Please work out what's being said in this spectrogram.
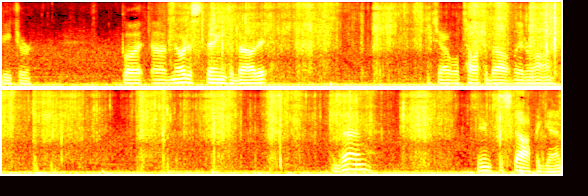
feature. But I've noticed things about it, which I will talk about later on. And then seems to stop again.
